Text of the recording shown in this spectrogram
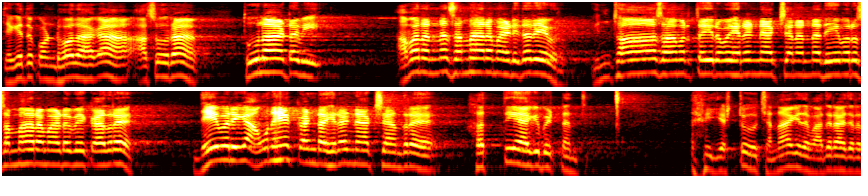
ತೆಗೆದುಕೊಂಡು ಹೋದಾಗ ಅಸುರ ತೂಲಾಟವಿ ಅವನನ್ನು ಸಂಹಾರ ಮಾಡಿದ ದೇವರು. ಇಂಥ ಸಾಮರ್ಥ್ಯ ಇರುವ ಹಿರಣ್ಯಾಕ್ಷನನ್ನು ದೇವರು ಸಂಹಾರ ಮಾಡಬೇಕಾದ್ರೆ ದೇವರಿಗೆ ಅವನೇ ಕಂಡ ಹಿರಣ್ಯಾಕ್ಷ ಅಂದರೆ ಹತ್ತಿಯಾಗಿ ಬಿಟ್ಟನಂತೆ ಎಷ್ಟು ಚೆನ್ನಾಗಿದೆ ವಾದಿರಾಜರ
